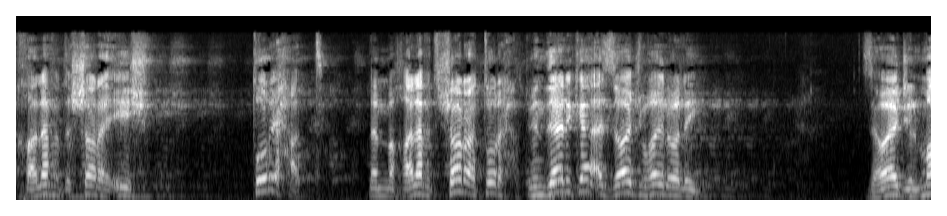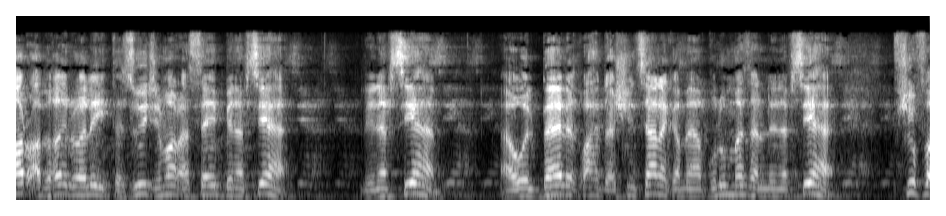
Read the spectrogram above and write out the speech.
خالفت الشرع إيش؟ طرحت. لما خالفت الشرع طرحت. من ذلك الزواج بغير ولي. زواج المرأة بغير ولي تزويج المرأة السيد بنفسها لنفسها. أو البالغ 21 سنة كما يقولون مثلا لنفسها. شوف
